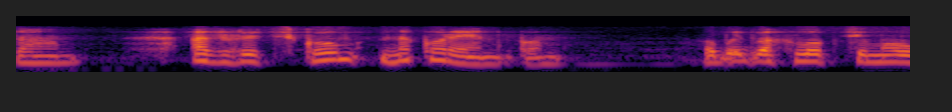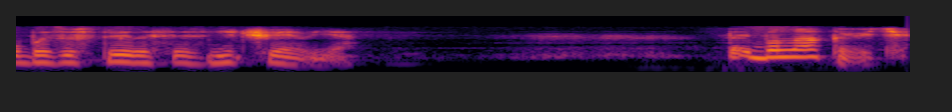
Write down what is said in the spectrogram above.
сам, а з Грицьком Накоренком. Обидва хлопці мов би, зустрілися з нічев'я. Та й балакають,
